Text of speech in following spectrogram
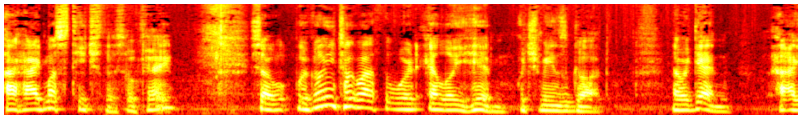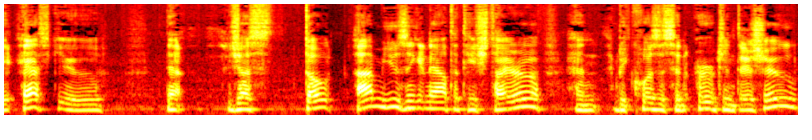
I, I must teach this. Okay, so we're going to talk about the word Elohim, which means God. Now again, I ask you now, just don't I'm using it now to teach Torah, and because it's an urgent issue,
